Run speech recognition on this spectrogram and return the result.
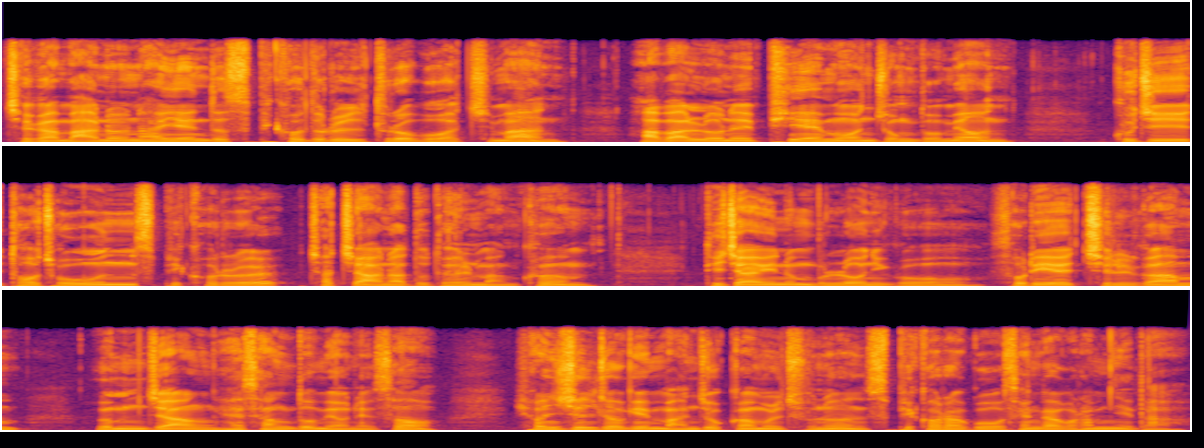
제가 많은 하이엔드 스피커들을 들어보았지만 아발론의 PM1 정도면 굳이 더 좋은 스피커를 찾지 않아도 될 만큼 디자인은 물론이고 소리의 질감, 음장, 해상도 면에서 현실적인 만족감을 주는 스피커라고 생각을 합니다.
